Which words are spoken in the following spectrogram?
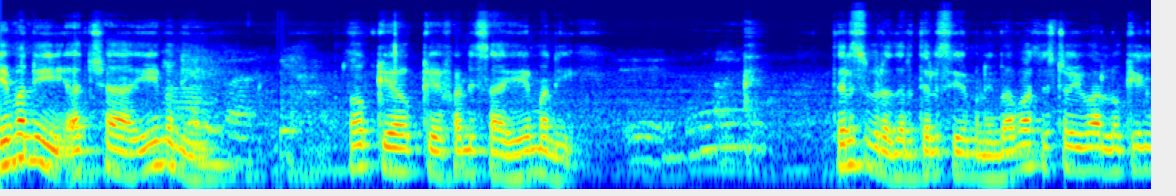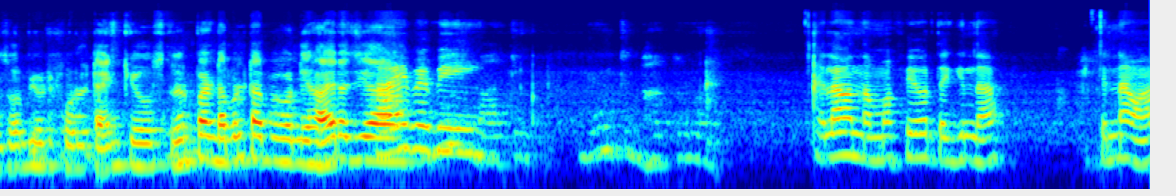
ఏమని? అచ్చా ఏమని? ఓకే ఓకే ఫణిసా ఏమని? తెలుసు బ్రదర్ తెలుసు ఏమని. Baba sister you are looking so beautiful. Thank you screen పైన డబుల్ టాప్ ఇవ్వండి. హాయ్ రజియా. హాయ్ బేబీ ఎలా ఉందమ్మా? ఫీవర్ తగ్గిందా? తిన్నావా?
